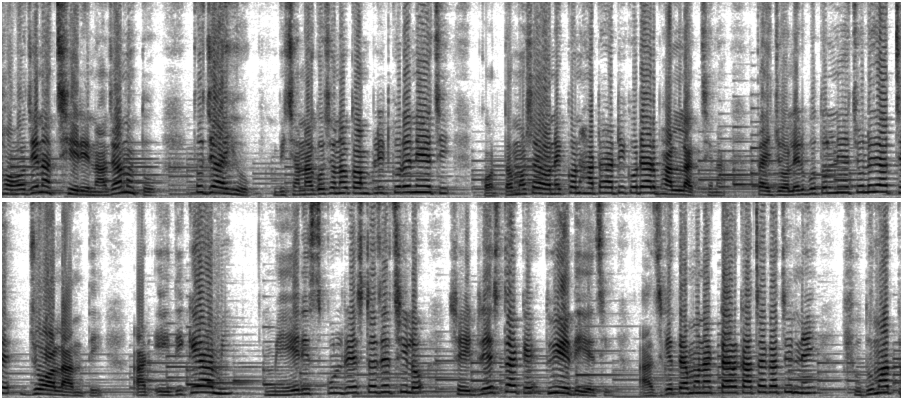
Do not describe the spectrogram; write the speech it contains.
সহজে না ছেড়ে না জানো তো? তো যাই হোক, বিছানা গোছানো কমপ্লিট করে নিয়েছি। কর্তামশাই অনেকক্ষণ হাঁটাহাঁটি করে আর ভালো লাগছে না। তাই জলের বোতল নিয়ে চলে যাচ্ছে জল আনতে। আর এদিকে আমি, মেয়ের স্কুল ড্রেসটা যে ছিল, সেই ড্রেসটাকে ধুয়ে দিয়েছি। আজকে তেমন একটা আর কাছাকাছি নেই, শুধুমাত্র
